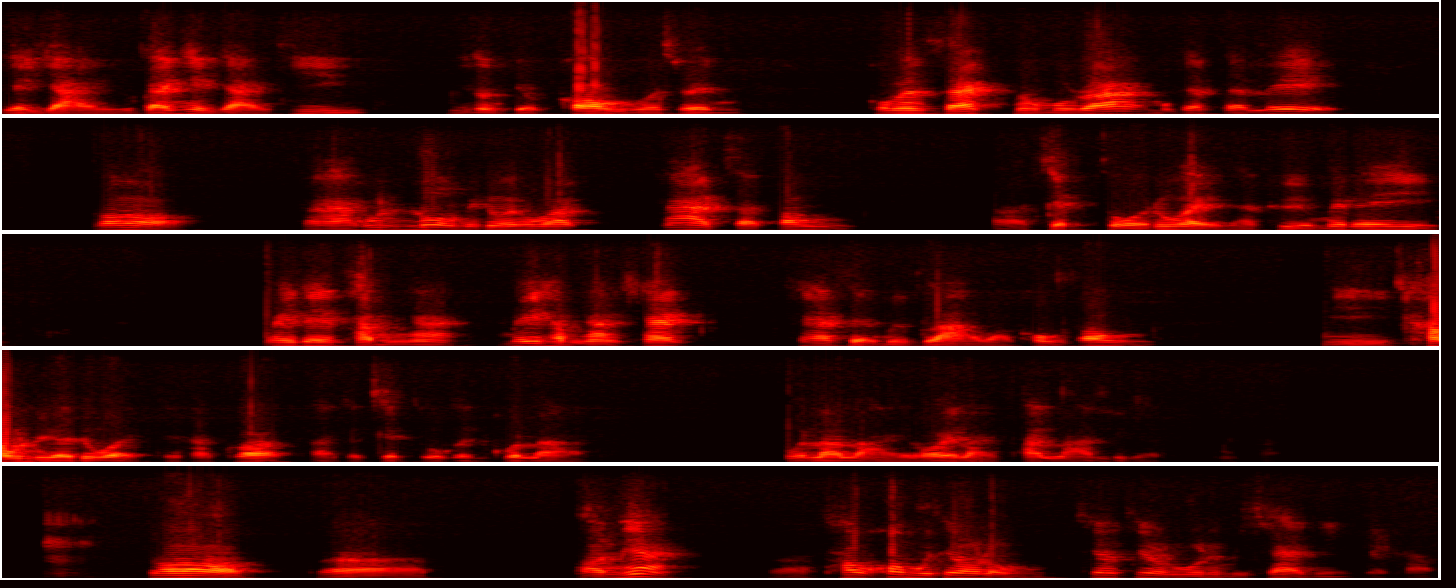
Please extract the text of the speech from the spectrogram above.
ใหญ่ๆแบงก์ใหญ่ๆที่มีส่วนเกี่ยวข้องว่าจะเป็น Goldman Sachs Nomura Morgan Stanley ก็ราคาหุ้นร่วงไปด้วยเพราะว่าน่าจะต้อง เจ็บตัวด้วยนะคือไม่ได้ไม่ได้ทำงานไม่ทำงานแค่แค่เสียมือเปล่าอะคงต้องมีเข้าเนื้อด้วยนะครับ ก็อาจจะเจ็บตัวกันคนละคนละหลายร้อยหลายพันล้านเหรียญนะครับก็ตอนเนี้ยเท่าข้อมูลที่เราลงเที่ยวที่เรารู้เนี่ยมีแค่นี้นะครับ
